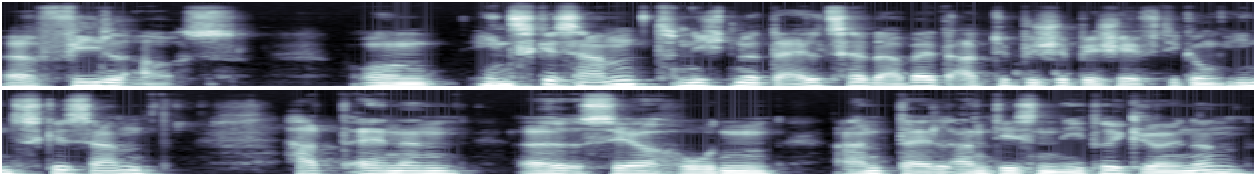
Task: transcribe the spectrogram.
äh, viel aus. Und insgesamt, nicht nur Teilzeitarbeit, atypische Beschäftigung insgesamt, hat einen äh, sehr hohen Anteil an diesen Niedriglöhnen.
